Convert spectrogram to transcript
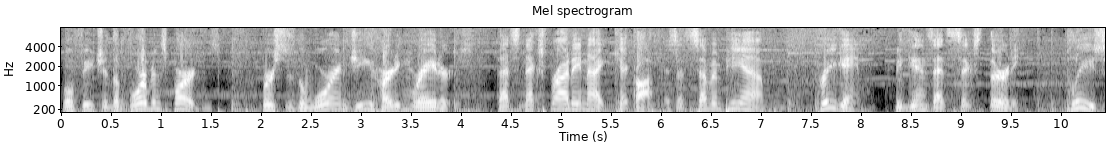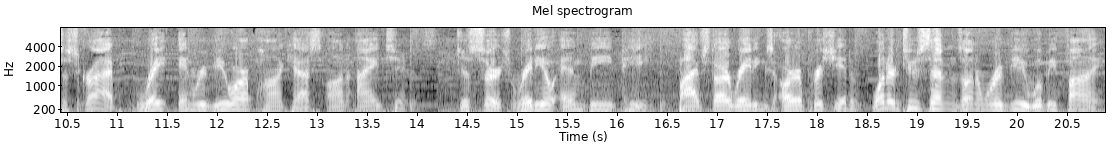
will feature the Boardman Spartans versus the Warren G. Harding Raiders. That's next Friday night. Kickoff is at 7 p.m. Pregame begins at 6:30. Please subscribe, rate, and review our podcast on iTunes. Just search Radio MVP. Five star ratings are appreciated. One or two sentences on a review will be fine.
